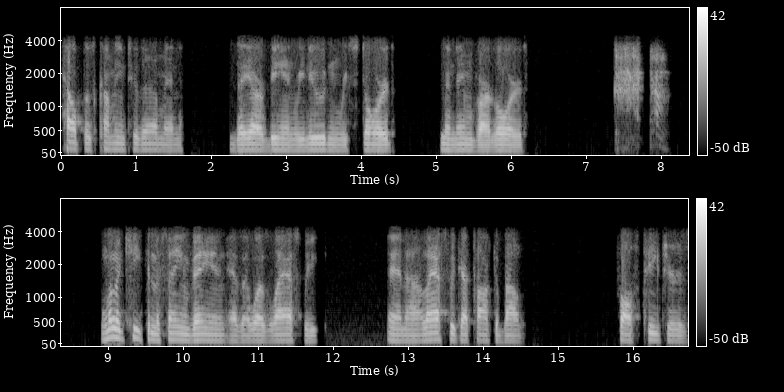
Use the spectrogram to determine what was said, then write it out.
help is coming to them and they are being renewed and restored in the name of our Lord. I'm going to keep in the same vein as I was last week. And uh, last week I talked about false teachers.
